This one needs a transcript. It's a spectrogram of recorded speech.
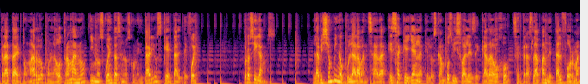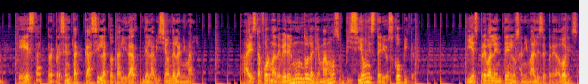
Trata de tomarlo con la otra mano y nos cuentas en los comentarios qué tal te fue. Prosigamos. La visión binocular avanzada es aquella en la que los campos visuales de cada ojo se traslapan de tal forma que ésta representa casi la totalidad de la visión del animal. A esta forma de ver el mundo la llamamos visión estereoscópica y es prevalente en los animales depredadores.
